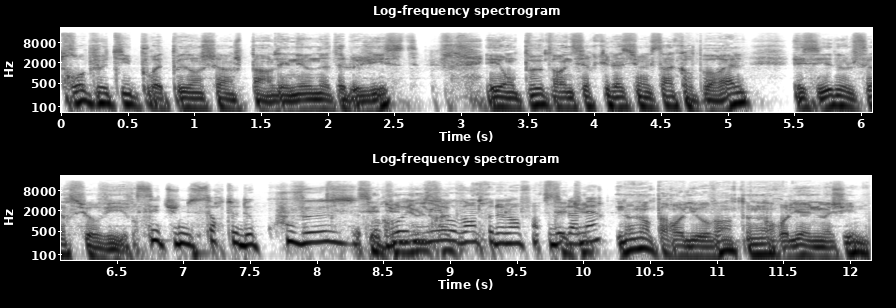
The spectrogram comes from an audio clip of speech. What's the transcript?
trop petit pour être pris en charge par les néonatologistes, et on peut, par une circulation extracorporelle, essayer de le faire survivre. C'est une sorte de couveuse reliée au ventre de l'enfant, de la mère Non, non, pas reliée au ventre, non, reliée à une machine,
